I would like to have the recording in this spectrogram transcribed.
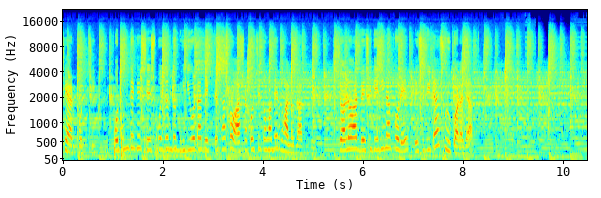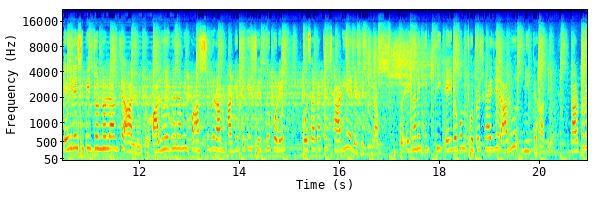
শেয়ার করছি। প্রথম থেকে শেষ পর্যন্ত ভিডিওটা দেখতে থাকো, আশা করছি তোমাদের ভালো লাগবে। চলো আর বেশি দেরি না করে রেসিপিটা শুরু করা যাক। এই রেসিপির জন্য লাগছে আলু। তো আলু এখানে আমি পাঁচশো গ্রাম আগে থেকে সেদ্ধ করে খোসাটাকে ছাড়িয়ে রেখে দিলাম। তো এখানে কি ঠিক এই রকম ছোট সাইজের আলু নিতে হবে। তারপরে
